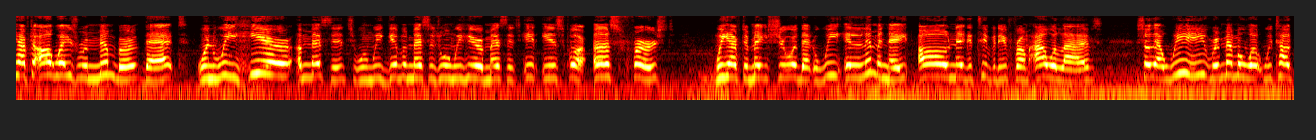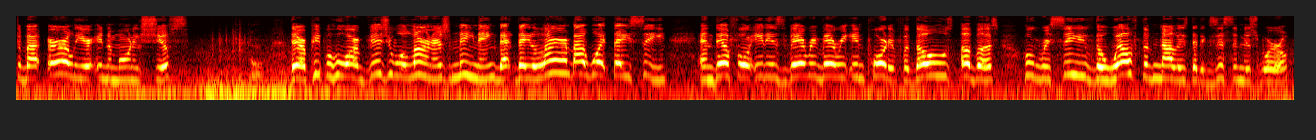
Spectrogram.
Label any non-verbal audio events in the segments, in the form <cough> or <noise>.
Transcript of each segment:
we have to always remember that when we hear a message, when we give a message, when we hear a message, it is for us first. We have to make sure that we eliminate all negativity from our lives so that we remember what we talked about earlier in the morning shifts. There are people who are visual learners, meaning that they learn by what they see and therefore, it is very, very important for those of us who receive the wealth of knowledge that exists in this world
